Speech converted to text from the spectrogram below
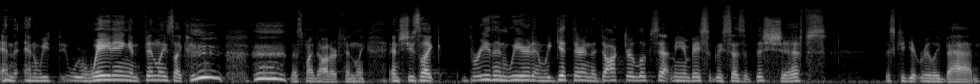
and, and we, we're waiting. And Finley's like, that's my daughter, Finley. And she's like breathing weird. And we get there and the doctor looks at me and basically says, if this shifts, this could get really bad.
